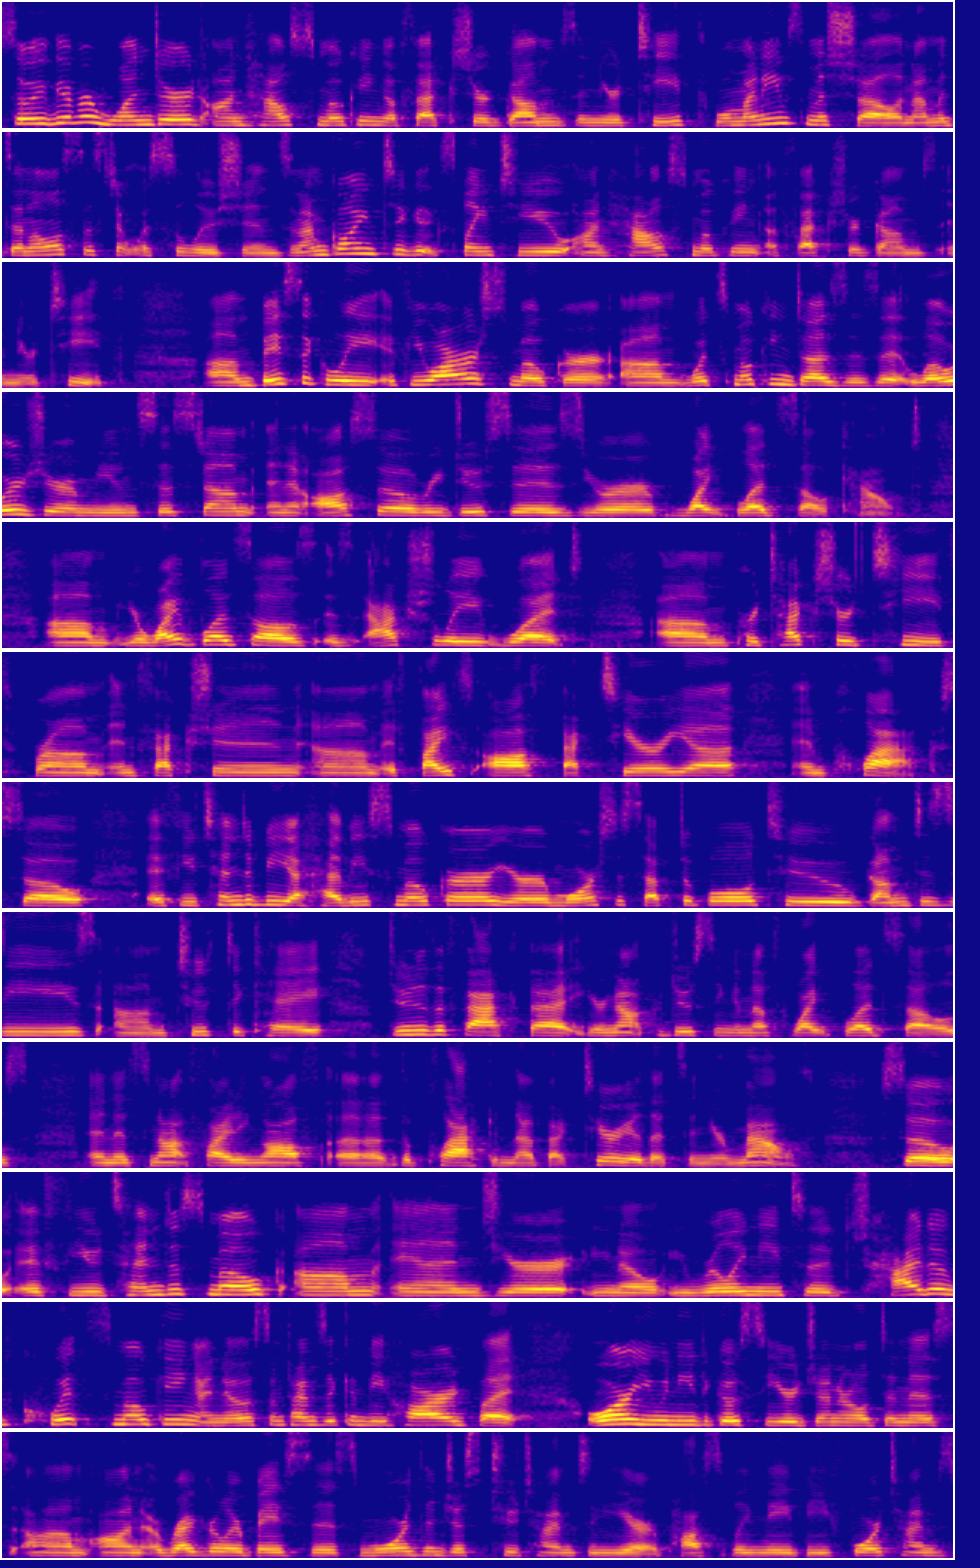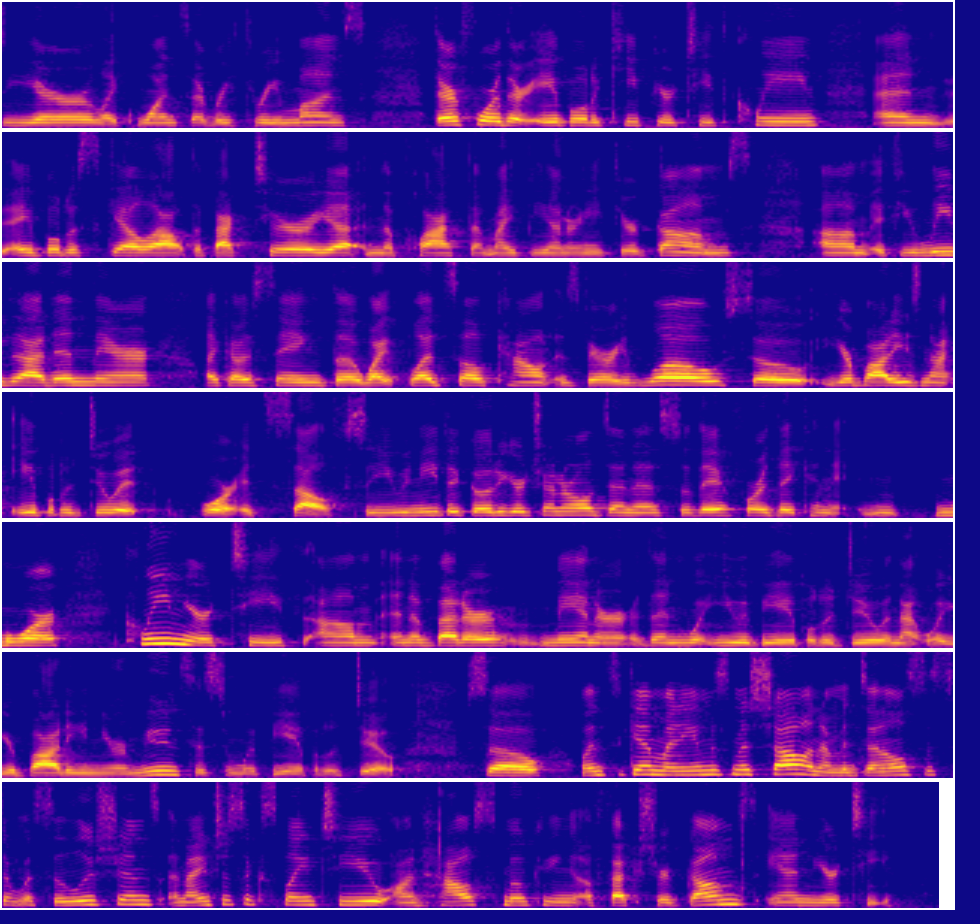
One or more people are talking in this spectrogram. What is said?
So have you ever wondered on how smoking affects your gums and your teeth? Well, my name is Michelle and I'm a dental assistant with Solutions and I'm going to explain to you on how smoking affects your gums and your teeth. Um, basically, if you are a smoker, um, what smoking does is it lowers your immune system and it also reduces your white blood cell count. Um, your white blood cells is actually what um, protects your teeth from infection. Um, it fights off bacteria and plaque. So if you tend to be a heavy smoker, you're more susceptible to gum disease, um, tooth decay, due to the fact that you're not producing enough white blood cells and it's not fighting off uh, the plaque and that bacteria that's in your mouth. So if you tend to smoke um, and you're, you know, you really need to try to quit smoking. I know sometimes it can be hard, but, or you need to go see your general dentist um, on a regular basis more than just two times a year, possibly maybe four times a year, like once every three months. Therefore, they're able to keep your teeth clean and able to scale out the bacteria and the plaque that might be underneath your gums. Um, if you leave that in there, like I was saying, the white blood cell count is very low, so your body is not able to do it for itself. So you need to go to your general dentist so therefore they can more clean your teeth um, in a better manner than what you would be able to do and that what your body and your immune system would be able to do. So once again, my name is Michelle and I'm a dental assistant with Solutions and I just explained to you on how smoking affects your gums and your teeth.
